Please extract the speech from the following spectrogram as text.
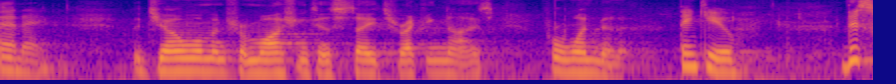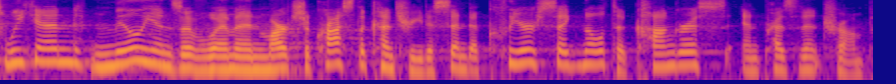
Bene. The gentlewoman from Washington State is recognized for one minute. Thank you. This weekend, millions of women marched across the country to send a clear signal to Congress and President Trump.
